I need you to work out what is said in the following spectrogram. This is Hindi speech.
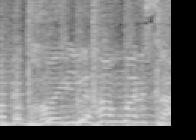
अब भइल हमर सा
